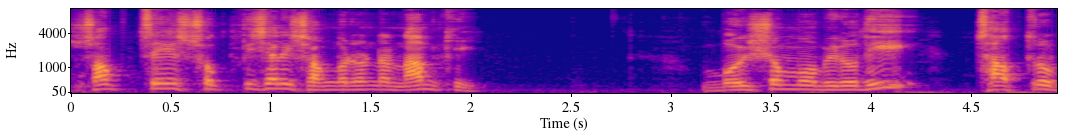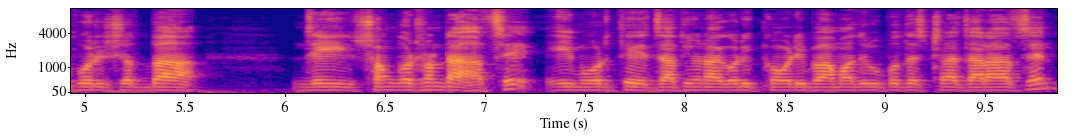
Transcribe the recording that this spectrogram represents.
সবচেয়ে শক্তিশালী সংগঠনটার নাম কি? বৈষম্য বিরোধী ছাত্র পরিষদ বা যেই সংগঠনটা আছে, এই মুহূর্তে জাতীয় নাগরিক কমিটি বা আমাদের উপদেষ্টা যারা আছেন,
